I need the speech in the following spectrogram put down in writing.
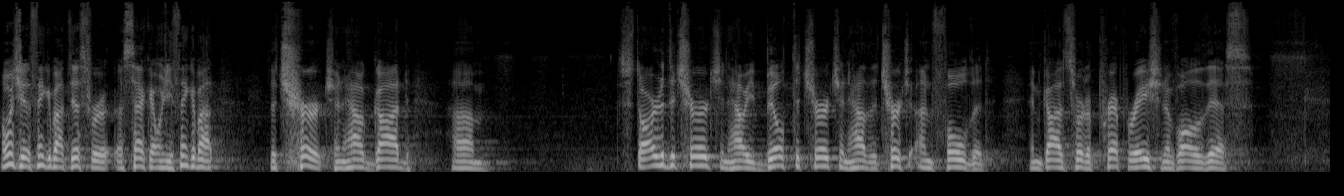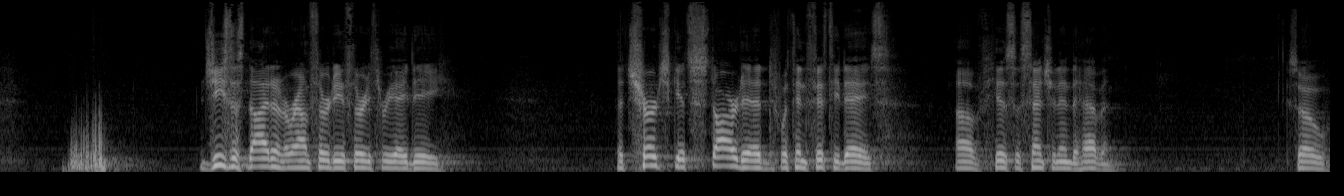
I want you to think about this for a second. When you think about the church and how God um, started the church and how He built the church and how the church unfolded, and God's sort of preparation of all of this. Jesus died in around 30 to 33 AD. The church gets started within 50 days of his ascension into heaven. So,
